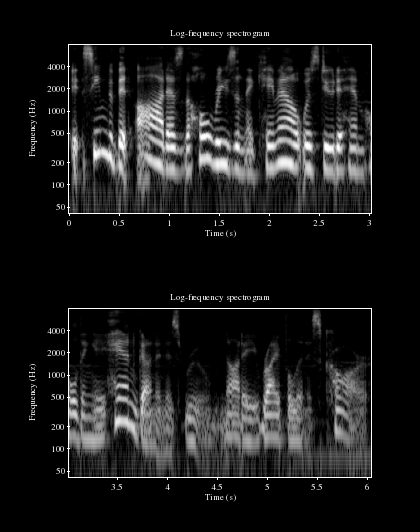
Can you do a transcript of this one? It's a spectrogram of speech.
It seemed a bit odd as the whole reason they came out was due to him holding a handgun in his room, not a rifle in his car.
